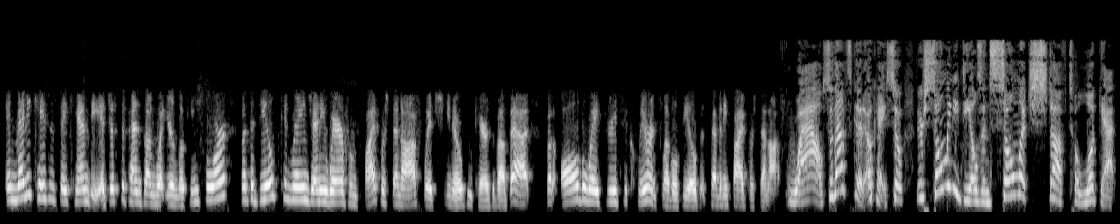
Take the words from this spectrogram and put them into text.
In many cases, they can be. It just depends on what you're looking for, but the deals can range anywhere from 5% off, which, you know, who cares about that, but all the way through to clearance level deals at 75% off. Wow. So that's good. Okay. So there's so many deals and so much stuff to look at.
